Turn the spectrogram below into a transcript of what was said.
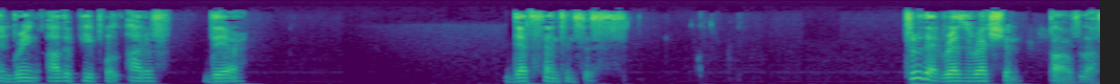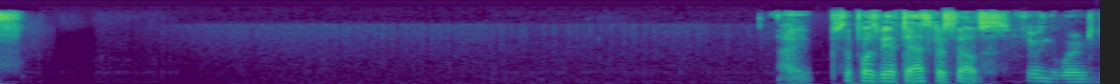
and bring other people out of their death sentences through that resurrection power of love. I suppose we have to ask ourselves, hearing the word,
